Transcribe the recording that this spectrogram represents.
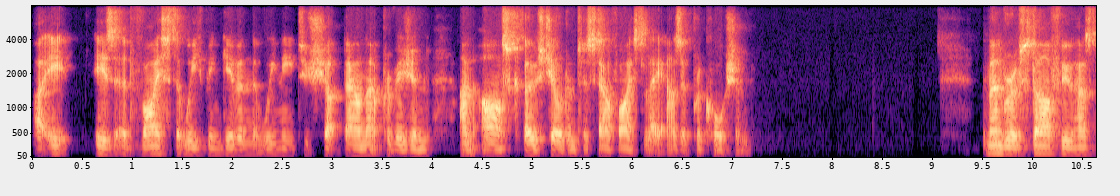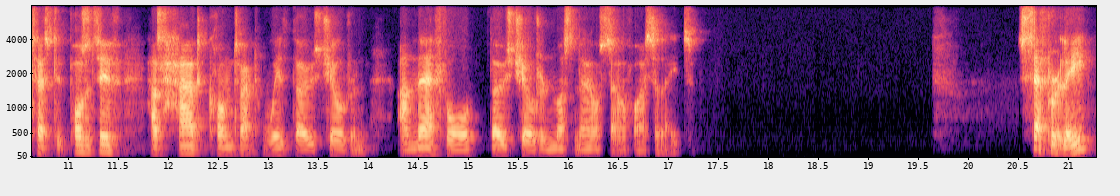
uh, it is advice that we've been given that we need to shut down that provision and ask those children to self-isolate as a precaution. The member of staff who has tested positive has had contact with those children and therefore those children must now self-isolate. Separately,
